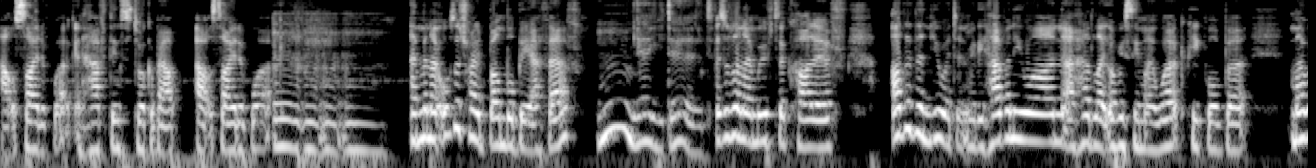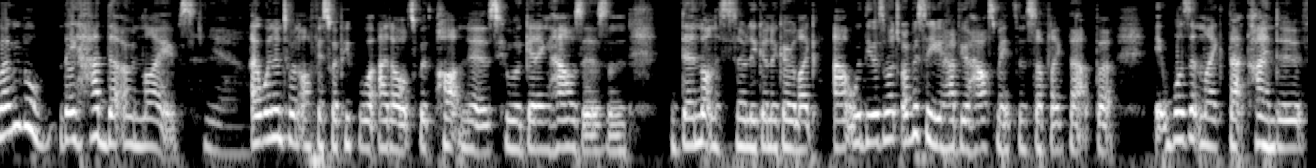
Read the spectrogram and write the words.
outside of work and have things to talk about outside of work. Mm, mm, mm, And then I also tried Bumble BFF. Mm, yeah, you did. This was when I moved to Cardiff. Other than you, I didn't really have anyone. I had like obviously my work people, but my work people, they had their own lives. Yeah. I went into an office where people were adults with partners who were getting houses and they're not necessarily going to go like out with you as much. Obviously you have your housemates and stuff like that, but it wasn't like that kind of,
